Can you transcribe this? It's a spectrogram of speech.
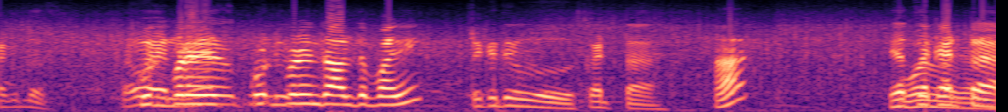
एकदाच. कुठपर्यंत आलं पाणी? ते किती कट्टा. हा? ह्याचा कट्टा.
